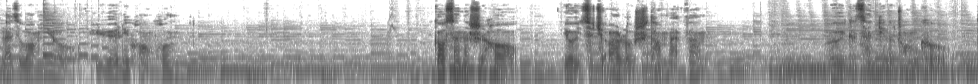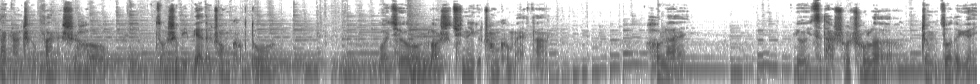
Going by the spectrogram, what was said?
来自网友雨月丽黄昏。高三的时候，有一次去二楼食堂买饭，我有一个餐厅的窗口，大娘盛饭的时候总是比别的窗口多，我就老是去那个窗口买饭。后来有一次，她说出了这么做的原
